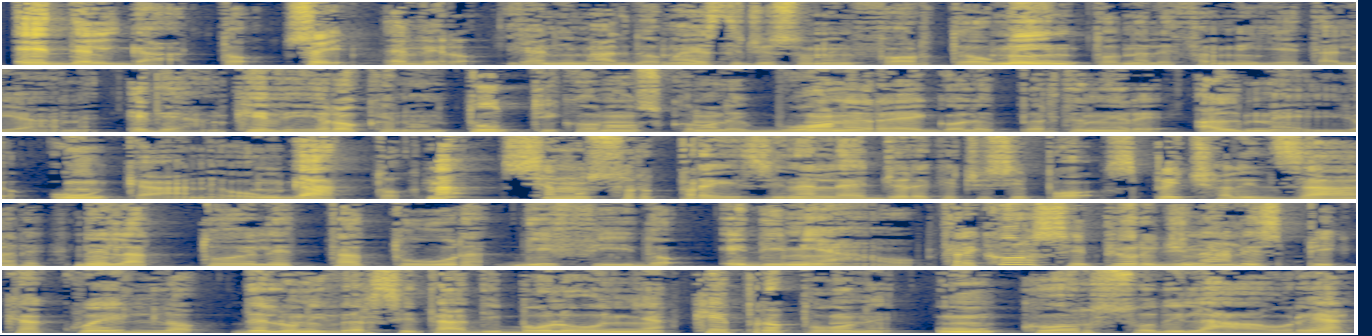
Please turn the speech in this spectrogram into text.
e del gatto. Sì, è vero, gli animali domestici sono in forte aumento nelle famiglie italiane ed è anche vero che non tutti conoscono le buone regole per tenere al meglio un cane o un gatto, ma siamo sorpresi nel leggere che ci si può specializzare nella toilettatura di Fido e di Miao. Tra i corsi più originali spicca quello dell'Università di Bologna, che propone un corso di laurea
